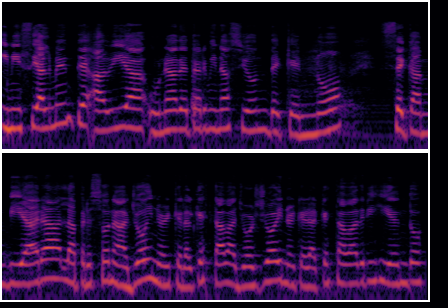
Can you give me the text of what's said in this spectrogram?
inicialmente había una determinación de que no se cambiara la persona a Joyner, que era el que estaba, George Joyner, que era el que estaba dirigiendo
